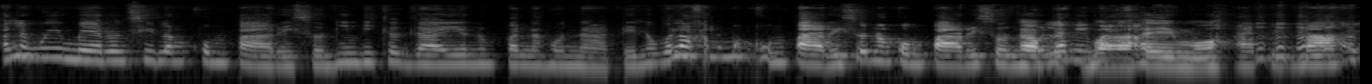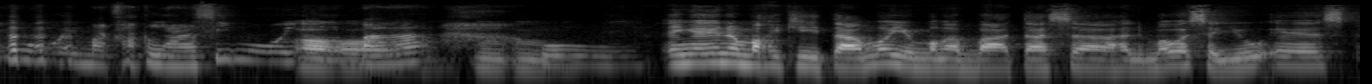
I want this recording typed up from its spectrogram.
alam mo yung meron silang comparison, hindi kagaya nung panahon natin na wala ka namang comparison, ang comparison mo lang Kapit bahay mo. kapitbahay mo, yung mga kaklase mo, yung Oo. iba. Mm-mm. Oo. Eh ngayon ang makikita mo, yung mga bata sa, halimbawa sa US,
